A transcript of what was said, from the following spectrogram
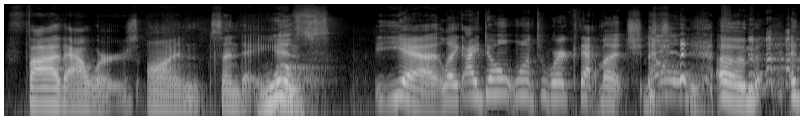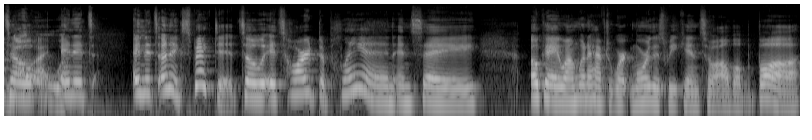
5 hours on Sunday. Yeah, like I don't want to work that much. No. um and so No. and it's and it's unexpected so it's hard to plan and say okay well i'm gonna have to work more this weekend so i'll blah blah blah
